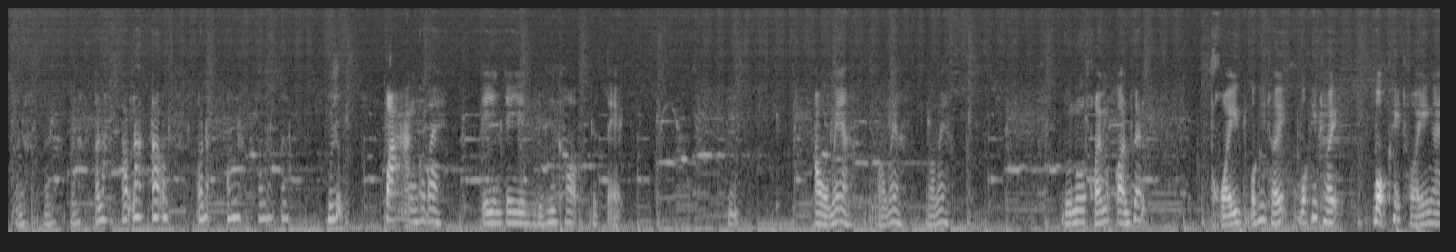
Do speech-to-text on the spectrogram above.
เอานะเอานะเอานะเอานะเอานะเอานะเอานะเอานะมึงปางเข้าไปใจเย็นใจเย็นเดี๋ยวเพิ่งเข้าเดี๋ยวแตก เอาไหมอะ เอาไหมอะ เอาไหมอะดูโนถอยมาก่อนเพื่อน ถอยบอกให้ถอยบอกให้ถอยบอกให้ถอยไง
